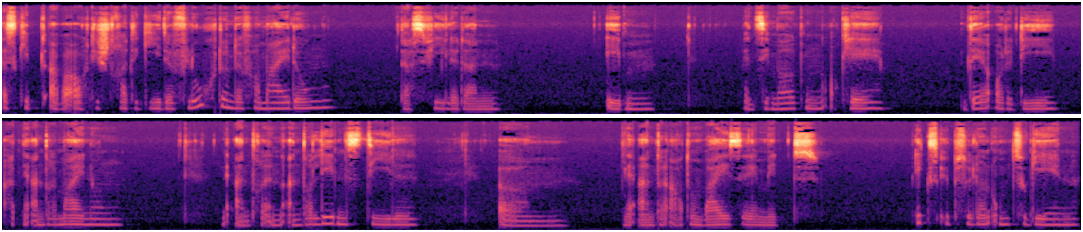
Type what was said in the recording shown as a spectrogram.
Es gibt aber auch die Strategie der Flucht und der Vermeidung, dass viele dann eben, wenn sie merken, okay, der oder die hat eine andere Meinung, eine andere, ein anderer Lebensstil, ähm, eine andere Art und Weise mit XY umzugehen.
